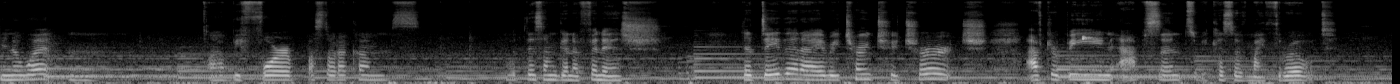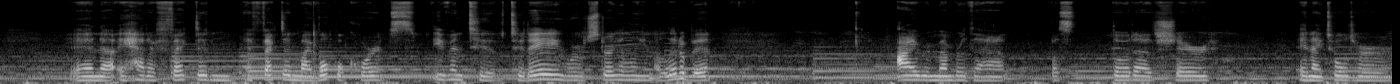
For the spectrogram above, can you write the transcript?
You know what? Mm, uh, before Pastora comes, with this, I'm going to finish. The day that I returned to church after being absent because of my throat, and uh, it had affected affected my vocal cords. Even to today we're struggling a little bit. I remember that pastora shared and i told her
